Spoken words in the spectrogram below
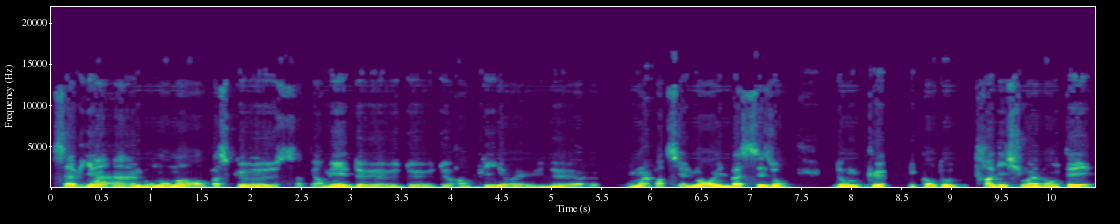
ça vient à un bon moment parce que ça permet de, remplir au moins partiellement une basse saison. Donc, euh, et quant aux traditions inventées,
